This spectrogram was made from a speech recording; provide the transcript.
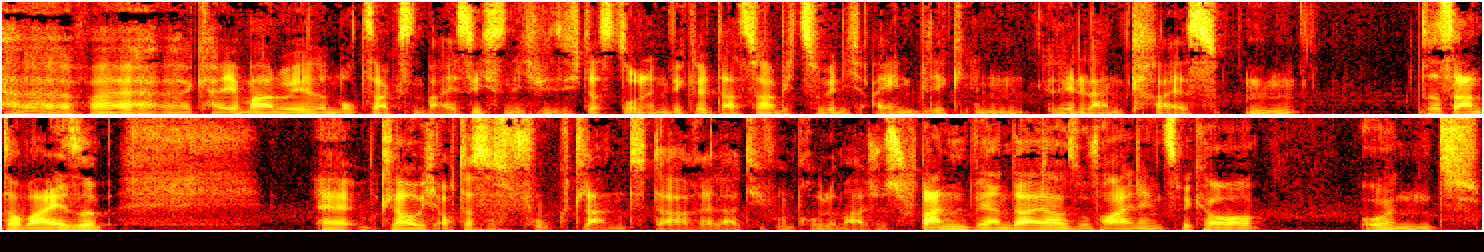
Äh, bei äh, Kai Emanuel in Nordsachsen weiß ich es nicht, wie sich das dort entwickelt. Dazu habe ich zu wenig Einblick in, den Landkreis. Mhm. Interessanterweise äh, glaube ich auch, dass das Vogtland da relativ unproblematisch ist. Spannend wären da ja so vor allem in Zwickau und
